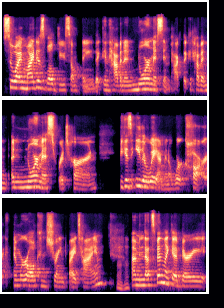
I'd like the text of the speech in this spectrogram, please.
so i might as well do something that can have an enormous impact that could have an enormous return because either way i'm going to work hard and we're all constrained by time. Mm-hmm. i mean that's been like a very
